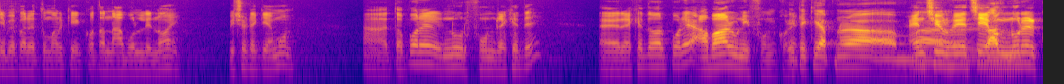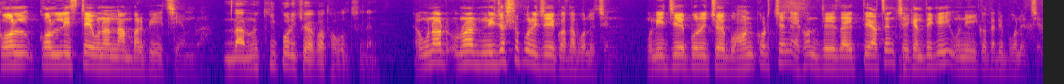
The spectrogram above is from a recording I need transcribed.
এই ব্যাপারে তোমার কি কথা না বললে নয়? বিষয়টা কেমন? তারপরে নূর ফোন রেখে দেয় রেখে দেওয়ার পরে আবার উনি ফোন করে এটা কি আপনারা এনশিওর হয়েছে এবং নূরের কল কল লিস্টে ওনার নাম্বার পেয়েছি আমরা। না উনি কি পরিচয়ে কথা বলছিলেন? ওনার ওনার নিজস্ব পরিচয়ে কথা বলেছেন। উনি যে পরিচয় বহন করছেন এখন যে দায়িত্বে আছেন সেখান থেকেই উনি এই কথাটি বলেছেন।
